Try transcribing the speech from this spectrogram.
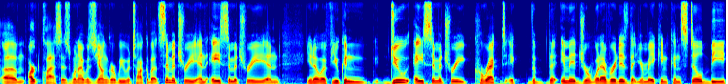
um, art classes when I was younger, we would talk about symmetry and asymmetry, and you know if you can do asymmetry correct, it, the the image or whatever it is that you're making can still be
